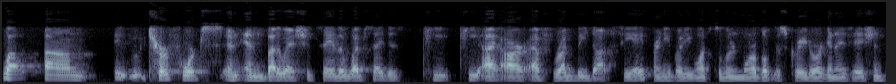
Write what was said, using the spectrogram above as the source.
Well, um, Turf works, and, and, by the way, I should say the website is t- tirfrugby.ca for anybody who wants to learn more about this great organization.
